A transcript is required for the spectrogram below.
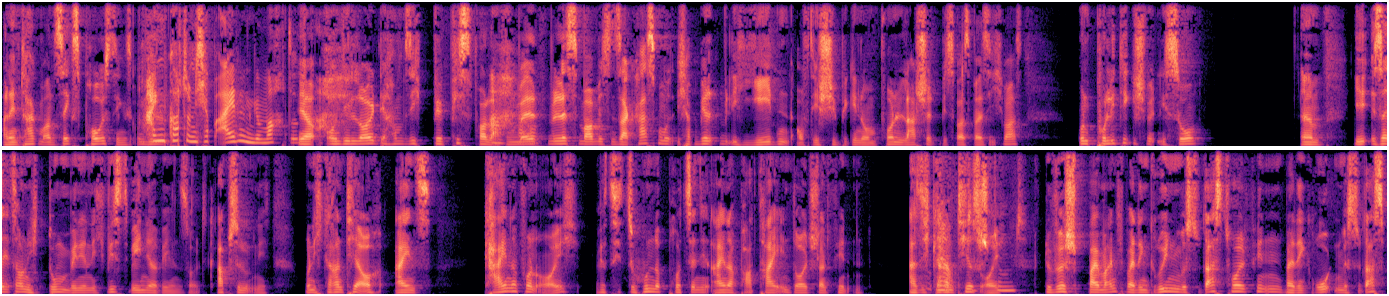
An dem Tag waren sechs Postings. Und mein die, Gott, und ich habe einen gemacht. Und, ja, ach. und die Leute haben sich bepisst vor Lachen, ach, weil, weil das war ein bisschen Sarkasmus. Ich habe wirklich jeden auf die Schippe genommen, von Laschet bis was weiß ich was. Und Politik ist wirklich so, ähm, ihr, ihr seid jetzt auch nicht dumm, wenn ihr nicht wisst, wen ihr wählen sollt. Absolut nicht. Und ich garantiere auch eins, keiner von euch wird sich zu 100% in einer Partei in Deutschland finden. Also ich garantiere es ja, euch. Stimmt. Du wirst bei manchen, bei den Grünen wirst du das toll finden, bei den Roten wirst du das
